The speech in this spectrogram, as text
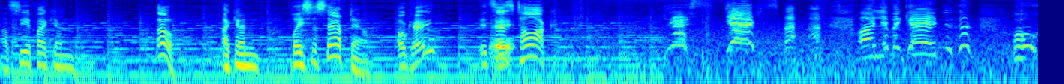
I'll see if I can. Oh, I can place the staff down. Okay. It says talk. Yes, yes! I live again! Oh,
